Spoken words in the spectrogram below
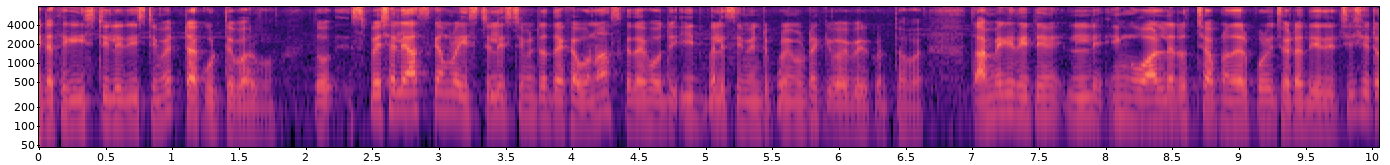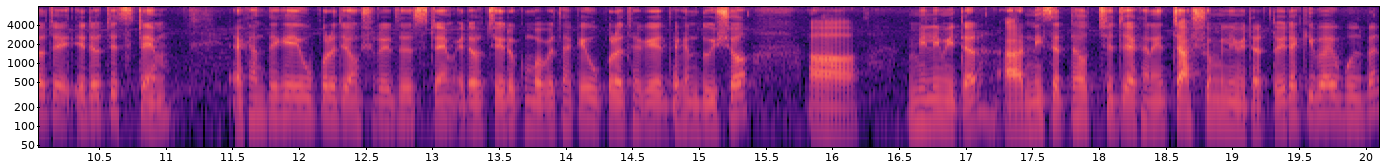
এটা থেকে স্টিলের এস্টিমেটটা করতে পারব। তো স্পেশালি আজকে আমরা স্টিল এস্টিমেটটা দেখাবো না, আজকে দেখাবো যে ইট বালি সিমেন্টের পরিমাপটা কীভাবে বের করতে হবে। তো আমি আগে রিটেলিং ওয়ার্ল্ডের হচ্ছে আপনাদের পরিচয়টা দিয়ে দিচ্ছি, সেটা হচ্ছে, এটা হচ্ছে স্টেম এখান থেকে উপরে যে অংশটা হচ্ছে স্টেম এটা হচ্ছে এরকমভাবে থাকে, উপরে থেকে দেখেন দুইশো মিলিমিটার আর নিচেরটা হচ্ছে যে এখানে চারশো মিলিমিটার তো এটা কীভাবে বুঝবেন?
